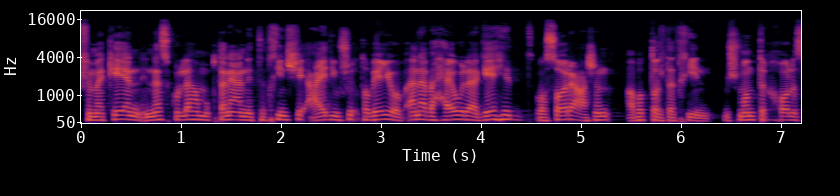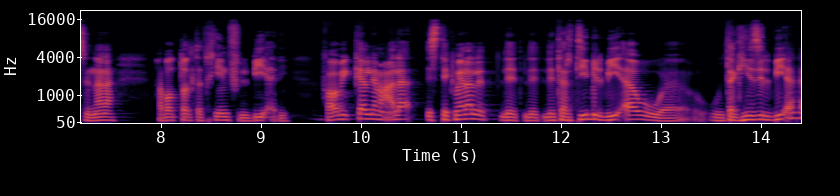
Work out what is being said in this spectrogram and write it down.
في مكان الناس كلها مقتنعة إن التدخين شيء عادي وشيء طبيعي وأبقى أنا بحاول أجاهد واصارع عشان أبطل تدخين مش منطق خالص إن أنا هبطل تدخين في البيئة دي. فهو بيتكلم على استكمالا لت- لت- لترتيب البيئة وتجهيز البيئة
